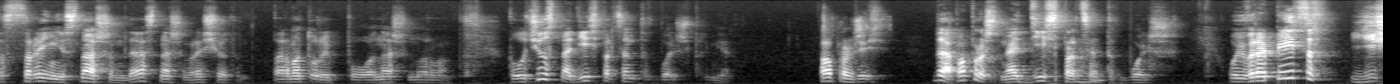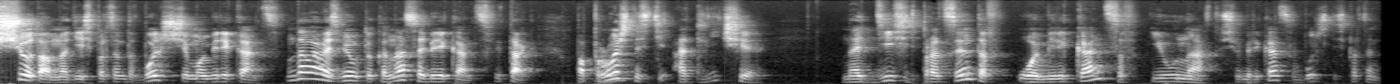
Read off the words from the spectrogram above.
по сравнению с нашим, да, с нашим расчетом, арматурой по нашим нормам, получилось на 10% больше примерно. По прочности. Да, попроще, на 10% mm-hmm. больше. У европейцев еще там на 10% больше, чем у американцев. Ну давай возьмем только нас, американцев. Итак, по прочности отличие на 10% у американцев и у нас. То есть у американцев больше 10%.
